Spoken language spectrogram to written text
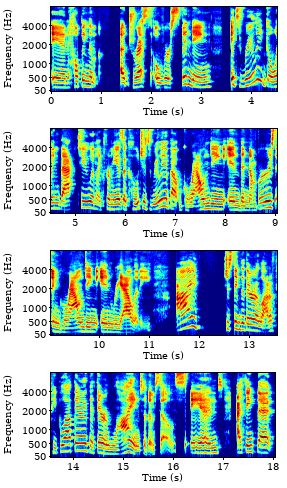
and helping them address overspending, it's really going back to, and like for me as a coach, it's really about grounding in the numbers and grounding in reality. I just think that there are a lot of people out there that they're lying to themselves. And I think that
